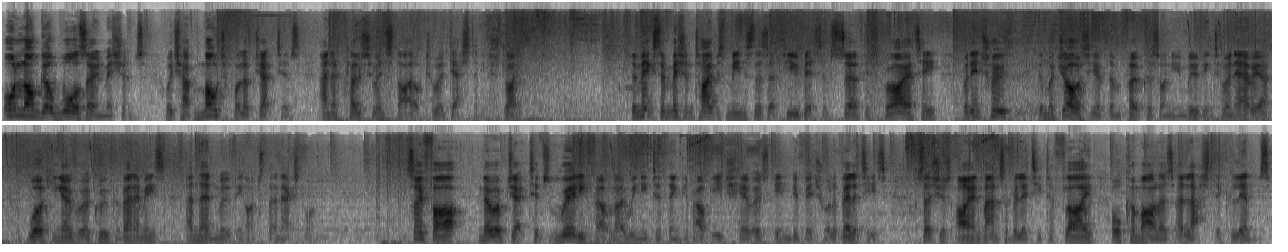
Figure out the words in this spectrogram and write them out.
or longer Warzone missions, which have multiple objectives and are closer in style to a Destiny strike. The mix of mission types means there's a few bits of surface variety, but in truth, the majority of them focus on you moving to an area, working over a group of enemies, and then moving on to the next one. So far, no objectives really felt like we need to think about each hero's individual abilities, such as Iron Man's ability to fly or Kamala's elastic limbs.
